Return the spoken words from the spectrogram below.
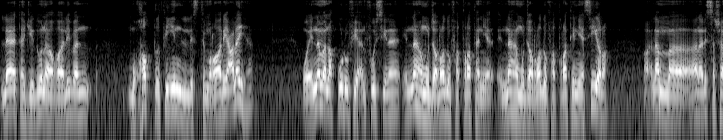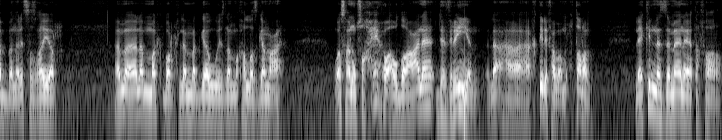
لا تجدنا غالبا مخططين للاستمرار عليها. وإنما نقول في أنفسنا إنها مجرد فترة. إنها مجرد فترة يسيرة. لما أنا لسه شاب أنا لسه صغير. أما لما أكبر لما أتجوز لما أخلص جامعة. وسنصحح أوضاعنا جذريا. لا هختلف أبقى محترم. لكن الزمان يتفارط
